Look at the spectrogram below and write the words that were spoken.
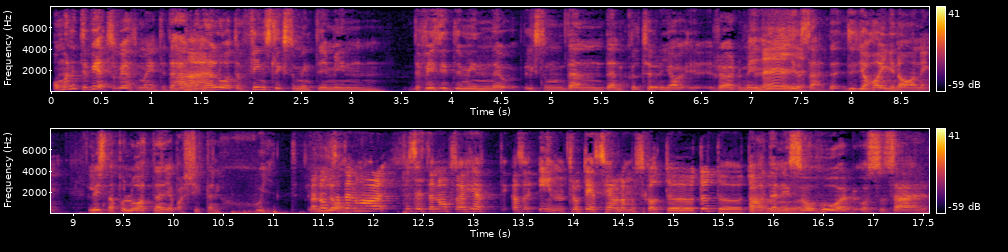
Om man inte vet så vet man inte. Det här, Nej. den här låten finns liksom inte i min... Det finns inte i min, liksom den, den kulturen jag rörde mig Nej. i och så här. Jag har ingen aning. Lyssna på låten, jag bara shit den är skit. Men också att den har, precis den har också helt, alltså introt är så jävla musikalt. Du, du, du, du, Ja, den är så hård och så, så här,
